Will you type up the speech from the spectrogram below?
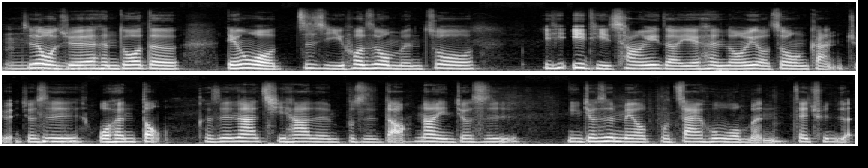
嗯、其实我觉得很多的，连我自己或是我们做议议题倡议的，也很容易有这种感觉，就是我很懂，可是那其他人不知道，那你就是你就是没有不在乎我们这群人，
